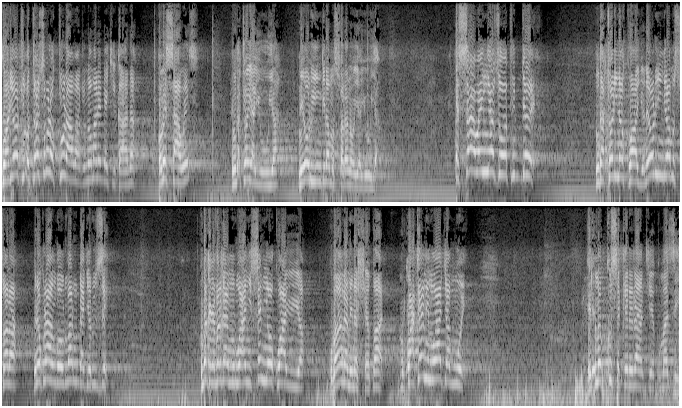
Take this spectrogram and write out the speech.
Gwali tosobola okutuula awantu nomala edakiika ana? Oba esaawa ezi? Nga toyayuuya naye oluyingira mu swala noyayuuya essaawa ennya zotudde nga tolina kwayo naye oluyingira mu swala enakulaba nga oluba ludda gye luzze. Mbakatavalga mulwanyise nnyo okwayuya kubanga mina shaitaani mukwate emimwa gyammwe. Ereme kukusekerera nti ekumaze.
